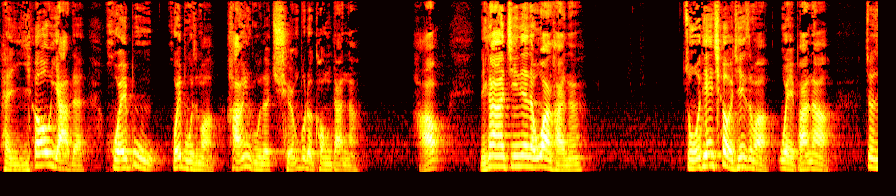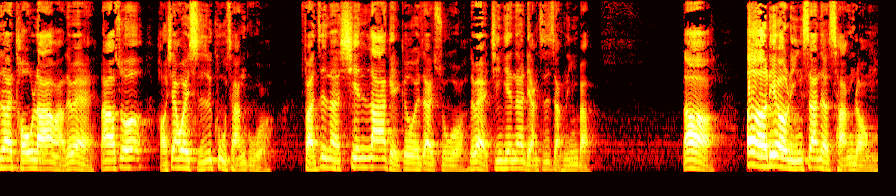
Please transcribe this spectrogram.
很优雅的回补回补什么航运股的全部的空单呢？好，你看看今天的万海呢，昨天就已经什么尾盘啊，就是在偷拉嘛，对不对？然后说好像会实施库藏股哦，反正呢先拉给各位再说，对不对？今天呢两只涨停板啊。二六零三的长荣，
